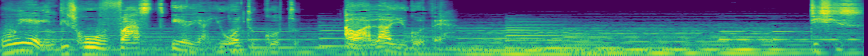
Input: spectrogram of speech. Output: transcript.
where in this whole vast area you want to go to, I'll allow you go there. This is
